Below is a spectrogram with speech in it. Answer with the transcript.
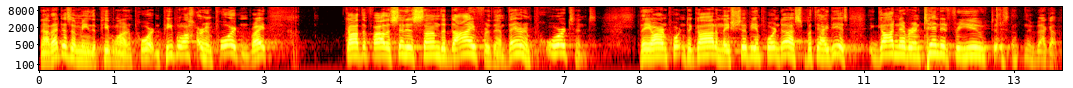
Now, that doesn't mean that people aren't important. People are important, right? God the Father sent His Son to die for them. They're important. They are important to God and they should be important to us. But the idea is, God never intended for you to. Let me back up.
